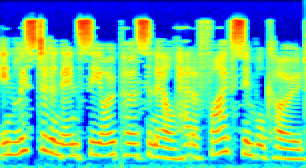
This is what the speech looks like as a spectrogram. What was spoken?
Enlisted and NCO personnel had a five-symbol code.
